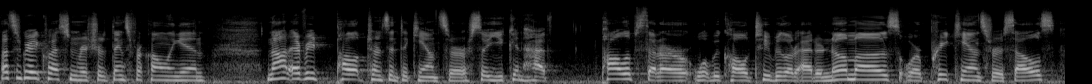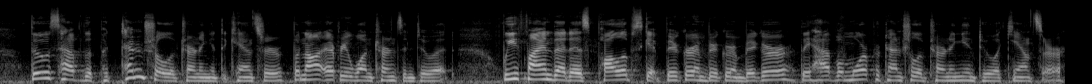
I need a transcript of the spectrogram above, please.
That's a great question, Richard. Thanks for calling in. Not every polyp turns into cancer, so you can have polyps that are what we call tubular adenomas or precancerous cells. Those have the potential of turning into cancer, but not everyone turns into it. We find that as polyps get bigger and bigger and bigger, they have a more potential of turning into a cancer.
